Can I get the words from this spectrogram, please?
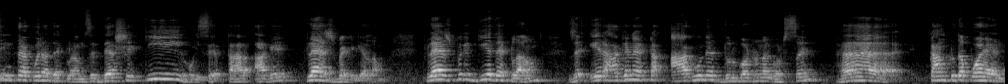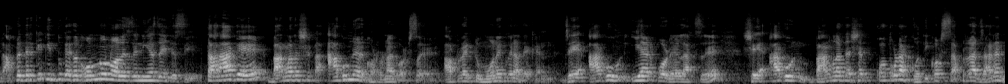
চিন্তা করে দেখলাম যে দেশে কি হয়েছে তার আগে ফ্ল্যাশব্যাকে গেলাম। ফ্ল্যাশব্যাকে গিয়ে দেখলাম যে এর আগে না একটা আগুনের দুর্ঘটনা ঘটছে। হ্যাঁ কাম টু দ্য পয়েন্ট আপনাদেরকে কিন্তু এখন অন্য নলেজে নিয়ে যাইতেছি। তার আগে বাংলাদেশে একটা আগুনের ঘটনা ঘটছে। আপনারা একটু মনে করে দেখেন যে আগুন এয়ারপোর্টে লাগছে। সেই আগুন বাংলাদেশের কতটা ক্ষতি করছে, আপনারা জানেন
